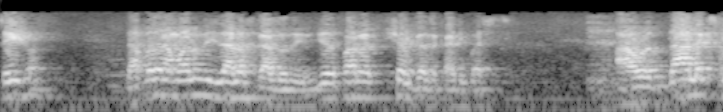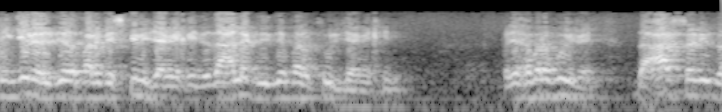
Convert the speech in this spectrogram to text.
صحیح شو دا په دې معلومه دي دا لس غاګه دي دې لپاره شل غاګه کاری بس او دا لک سپینګری دې لپاره به سپینې جامې خېدي دا لک دې لپاره تور جامې خېدي په دې خبره پوه شئ د هر سړي د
